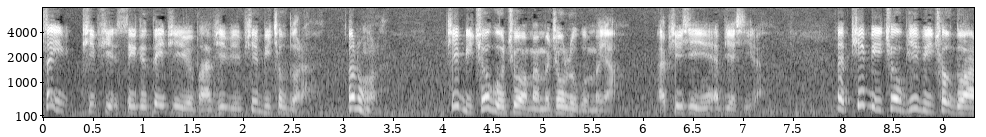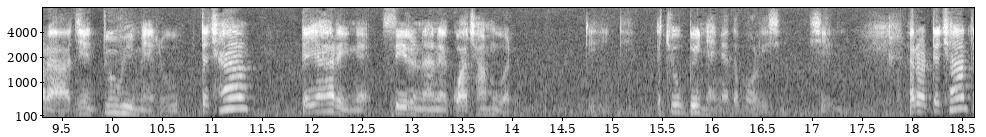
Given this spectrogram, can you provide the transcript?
စိတ်ဖြစ်ဖြစ်စိတ်တသိက်ဖြစ်ရဘာဖြစ်ဖြစ်ဖြစ်ပြီးချုပ်သွားတာဟုတ်တယ်မဟုတ်လားဖြစ်ပြီးချုပ်ကိုချုပ်ရမှာမချုပ်လို့ကိုမရ အဖြစ်ရှိရင်အပြက်ရှိတာအဲဖြစ်ပြီးချုပ်ဖြစ်ပြီးချုပ်သွားတာချင်းတူးပြီမယ်လို့တခြားတရားတွေနဲ့စေရနာနဲ့ကြွားချမှုကဒီဒီအကျိုးပေးနိုင်တဲ့သဘောလေးရှိရှိတယ်အဲ့တော့တခြားတ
